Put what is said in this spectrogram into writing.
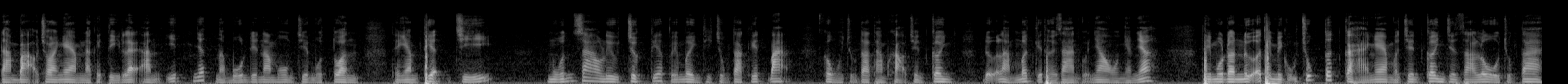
đảm bảo cho anh em là cái tỷ lệ ăn ít nhất là 4 đến 5 hôm trên một tuần. Thì anh em thiện chí muốn giao lưu trực tiếp với mình thì chúng ta kết bạn, không thì chúng ta tham khảo trên kênh, đỡ làm mất cái thời gian của nhau anh em nhé. Thì một lần nữa thì mình cũng chúc tất cả anh em ở trên kênh, trên Zalo của chúng ta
